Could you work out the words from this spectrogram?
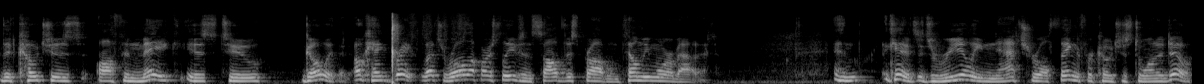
that coaches often make is to go with it. Okay, great, let's roll up our sleeves and solve this problem. Tell me more about it. And again, it's, it's a really natural thing for coaches to want to do.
